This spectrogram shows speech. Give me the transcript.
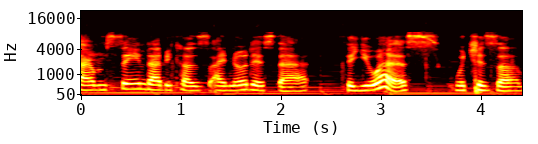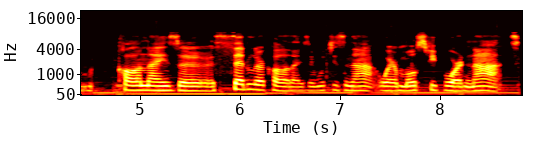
I'm saying that because I noticed that the U.S., which is a colonizer, settler colonizer, which is not where most people are not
